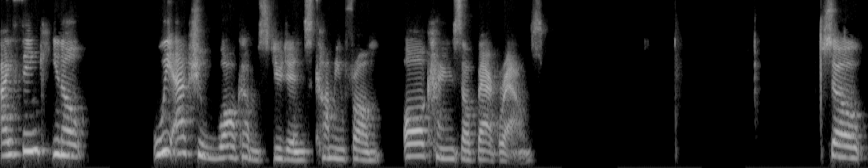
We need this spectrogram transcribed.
I think, you know, we actually welcome students coming from all kinds of backgrounds. So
